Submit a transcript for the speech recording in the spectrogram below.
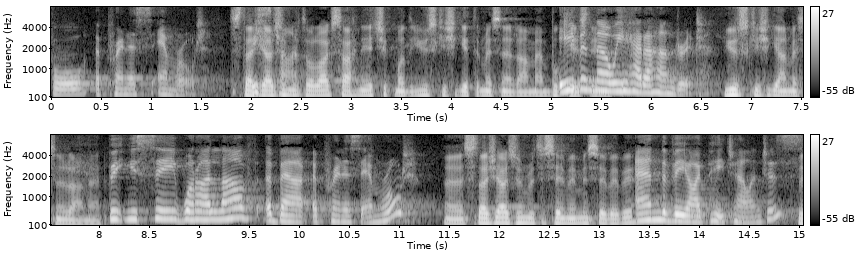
for apprentice emerald Stajyer zümrüt olarak sahneye çıkmadı 100 kişi getirmesine rağmen bu kez Even though he had 100. 100 kişi gelmesine rağmen. But you see, what I love about apprentice emerald Ee, stajyer zümrütü sevmemin sebebi and the VIP challenges, ve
